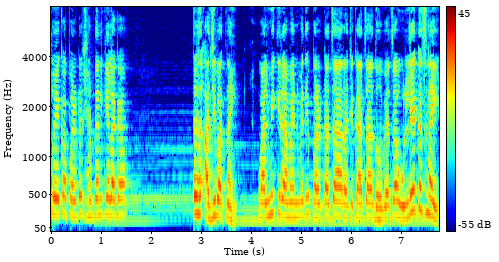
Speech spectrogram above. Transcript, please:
तो एका पर्यटन शब्दाने केला का? तर अजिबात नाही. वाल्मिकी रामायणमध्ये पर्टाचा रजकाचा धोब्याचा उल्लेखच नाही.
